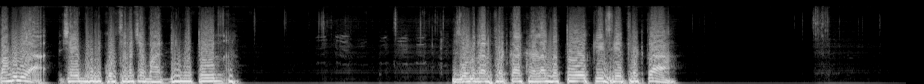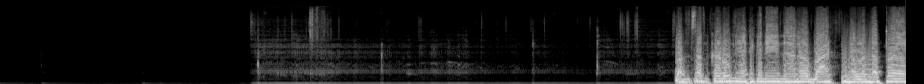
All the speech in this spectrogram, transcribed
पाहूया जयभैरी कोचराच्या माध्यमातून जोरदार फटका खेळला जातो की से फटका. पंचांकडून या ठिकाणी नारळ बाट ठेवला जातोय.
